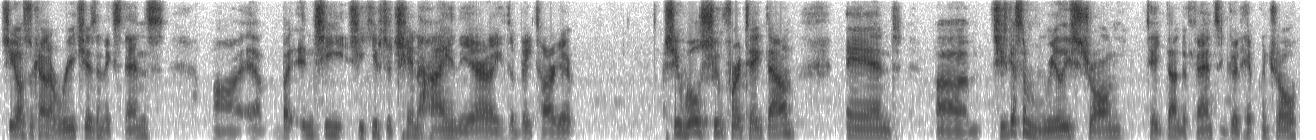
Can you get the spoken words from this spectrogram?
She also kind of reaches and extends. Uh, but and she she keeps her chin high in the air like it's a big target. She will shoot for a takedown, and um, she's got some really strong takedown defense and good hip control.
